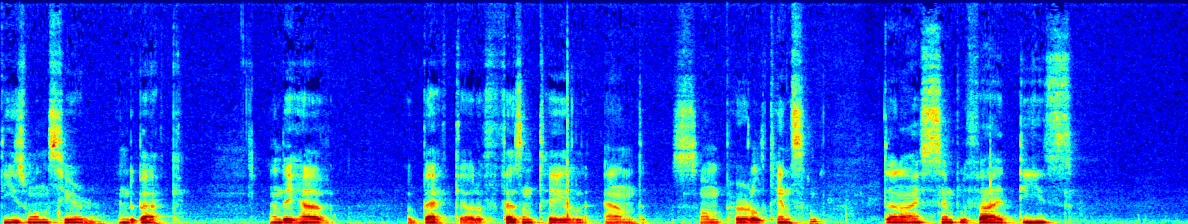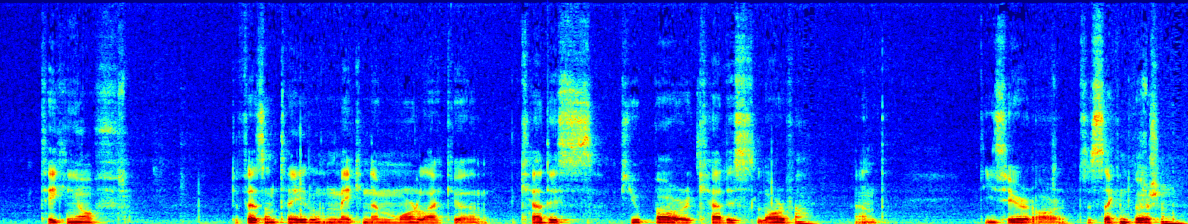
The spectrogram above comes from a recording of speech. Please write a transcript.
these ones here in the back, and they have a back out of pheasant tail and some pearl tinsel. Then I simplified these taking off the pheasant tail and making them more like a caddis pupa or caddis larva and these here are the second version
